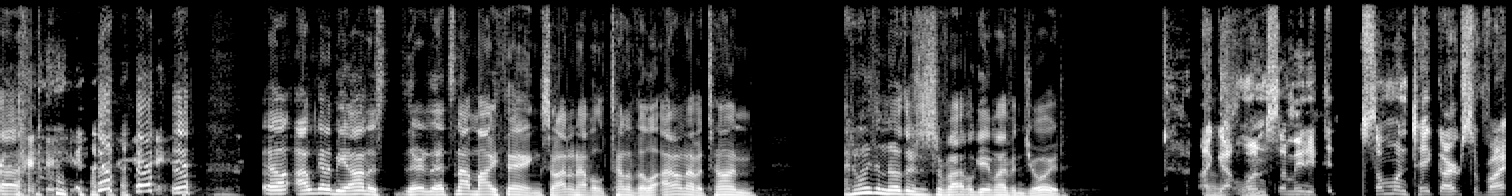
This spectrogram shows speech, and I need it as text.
Uh, uh, I'm gonna be honest. There, that's not my thing. So I don't have a ton of. the. I don't have a ton. I don't even know if there's a survival game I've enjoyed. I got one. Somebody, t- someone take Ark, Survi-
